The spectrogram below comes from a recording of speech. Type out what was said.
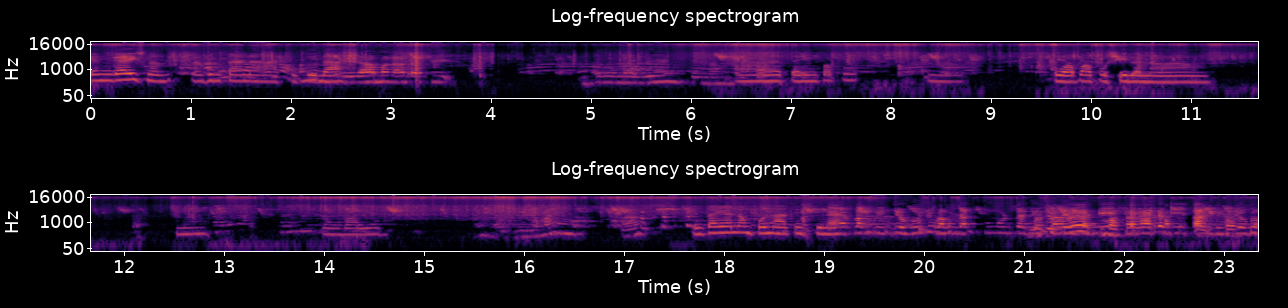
Yan guys, nab nabinta na natin sila. Yaman na si Ate mo may link. At ayun pa po. Uh, kuha pa po sila ng yan. Itong bayad. Hintayan lang po natin sila. pag video mo, sumagsak pumunta Masarap, masarap. Nakita ang video mo.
